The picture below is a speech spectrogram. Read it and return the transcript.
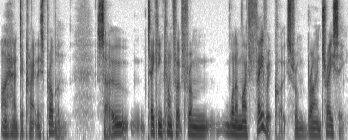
I had to crack this problem. So, taking comfort from one of my favourite quotes from Brian Tracy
